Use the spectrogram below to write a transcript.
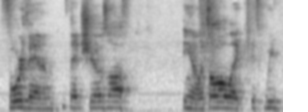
for them that shows off. You know, it's all like it's, we've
